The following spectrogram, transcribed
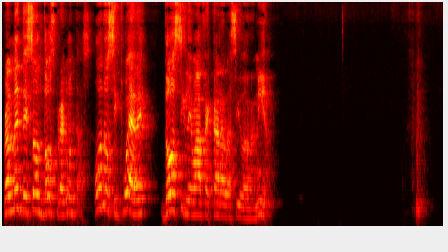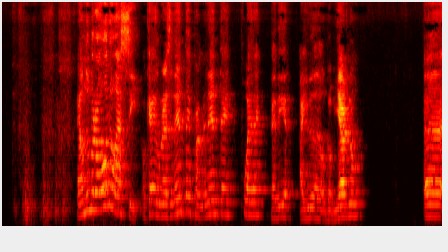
Realmente son dos preguntas. Uno si puede, dos si le va a afectar a la ciudadanía. El número uno es sí, ¿ok? Un residente permanente puede pedir ayuda del gobierno. Eh,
